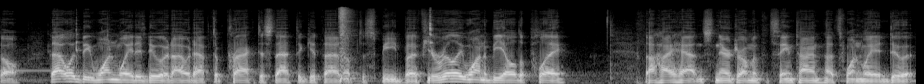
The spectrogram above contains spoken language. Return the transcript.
So that would be one way to do it. I would have to practice that to get that up to speed. But if you really want to be able to play the hi-hat and snare drum at the same time, that's one way to do it.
